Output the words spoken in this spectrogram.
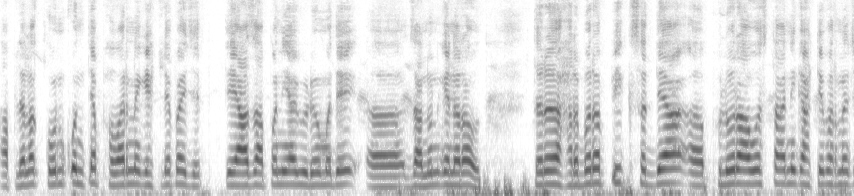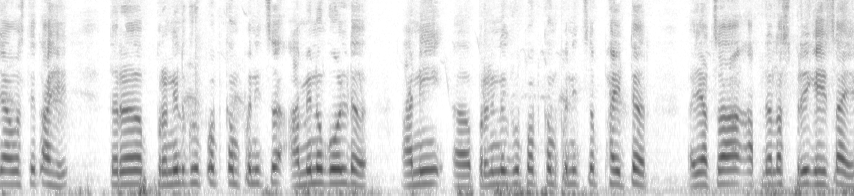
आपल्याला कोणकोणत्या फवारण्या घेतल्या पाहिजेत ते आज आपण या व्हिडिओमध्ये जाणून घेणार आहोत. तर हरभरा पीक सध्या फुलोरा अवस्था आणि घाटे भरण्याच्या अवस्थेत आहे. तर प्रनिल ग्रुप ऑफ कंपनीचं आमिनो गोल्ड आणि प्रनिल ग्रुप ऑफ कंपनीचं फायटर याचा आपल्याला स्प्रे घ्यायचा आहे.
